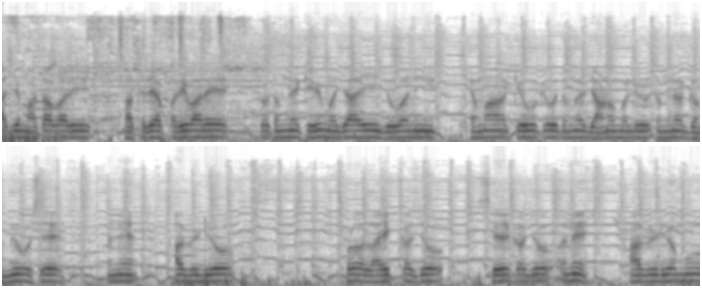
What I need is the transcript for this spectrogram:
આજે માતાવારી સાથે પરિવારે તો તમને કેવી મજા આવી જોવાની, એમાં કેવું કેવું તમને જાણવા મળ્યું, તમને ગમ્યું હશે અને આ વીડિયો થોડો લાઈક કરજો શેર કરજો અને આ વીડિયો હું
